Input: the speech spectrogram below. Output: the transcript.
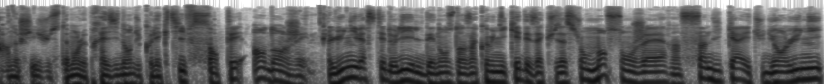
Arnaud Chi, justement, le président du collectif Santé en danger. L'Université de Lille dénonce dans un communiqué des accusations mensongères. Un syndicat étudiant, l'UNI,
